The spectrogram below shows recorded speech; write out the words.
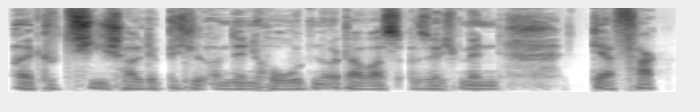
äh, du ziehst halt ein bisschen an den Hoden oder was. Also ich meine, der Fakt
